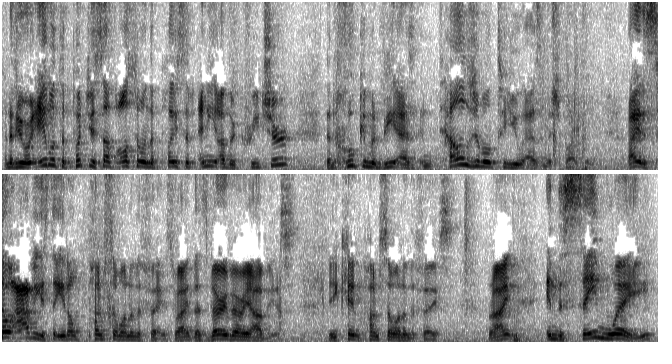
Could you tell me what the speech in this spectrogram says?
and if you were able to put yourself also in the place of any other creature, then chukim would be as intelligible to you as mishpatim. Right? It's so obvious that you don't punch someone in the face, right? That's very, very obvious. You can't punch someone in the face, right? In the same way,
